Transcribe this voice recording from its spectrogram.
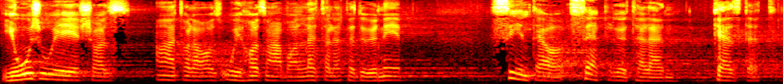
Józsué és az általa az új hazában letelepedő nép szinte a szeplőtelen kezdet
